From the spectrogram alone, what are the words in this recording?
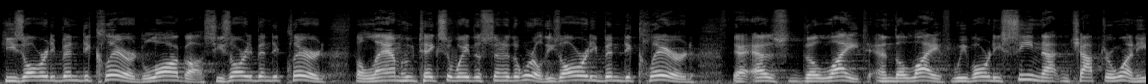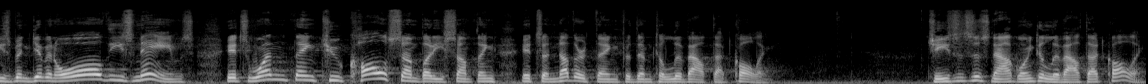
He's already been declared Logos. He's already been declared the Lamb who takes away the sin of the world. He's already been declared uh, as the light and the life. We've already seen that in chapter 1. He's been given all these names. It's one thing to call somebody something, it's another thing for them to live out that calling. Jesus is now going to live out that calling.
